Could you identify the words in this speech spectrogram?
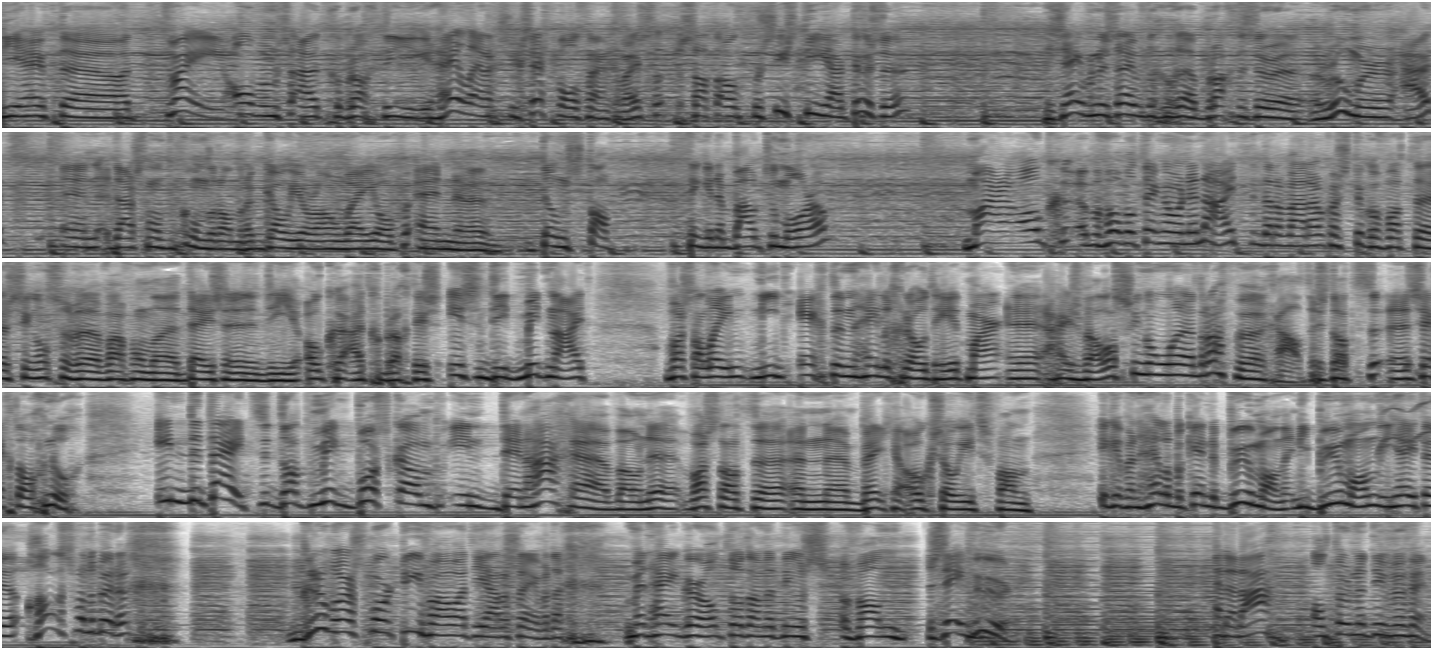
die heeft eh, twee albums uitgebracht die heel erg succesvol zijn geweest. Zat ook precies tien jaar tussen. In 77 eh, brachten ze Rumor uit. En daar stond onder andere Go Your Own Way op. En eh, Don't Stop Thinking About Tomorrow. Maar ook bijvoorbeeld Tango in the Night. Daar waren ook een stuk of wat singles. waarvan deze die ook uitgebracht is. Is Dit Midnight. Was alleen niet echt een hele grote hit. Maar hij is wel als single eraf eh, gehaald. Dus dat zegt al genoeg. In de tijd dat Mick Boskamp in Den Haag eh, woonde... was dat eh, een eh, beetje ook zoiets van... Ik heb een hele bekende buurman. En die buurman die heette Hans van den Burg. Gruber Sportivo uit de jaren 70. Met Hey Girl tot aan het nieuws van 7 uur. En daarna Alternatieve FM.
